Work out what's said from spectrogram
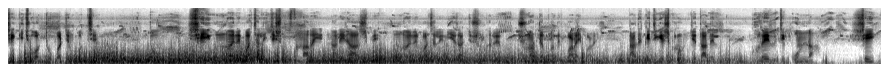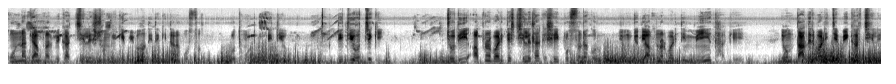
সে কিছু অর্থ উপার্জন করছে, তো সেই উন্নয়নের পাঁচালী যে সমস্ত নারী নারীরা আসবে, উন্নয়নের পাঁচালী নিয়ে রাজ্য সরকারের শোনাতে আপনাদের পাড়ায় পাড়ায়, তাদেরকে জিজ্ঞেস করুন যে তাদের ঘরের যে কন্যা সেই কন্যাকে আপনার বেকার ছেলের সঙ্গে কি বিবাহ দিতে কি তারা প্রস্তুত? প্রথমত। দ্বিতীয় দ্বিতীয় হচ্ছে কি, যদি আপনার বাড়িতে ছেলে থাকে সেই প্রশ্নটা করুন এবং যদি আপনার বাড়িতে মেয়ে থাকে এবং তাদের বাড়ির যে বেকার ছেলে,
